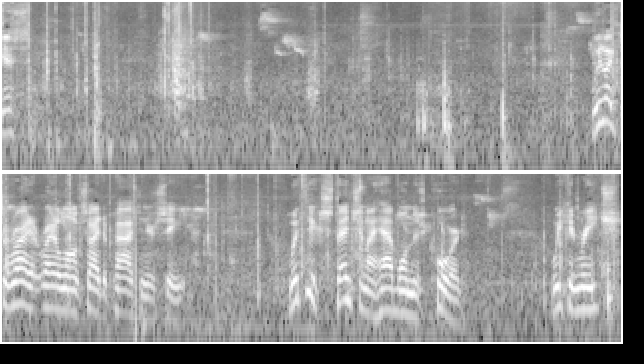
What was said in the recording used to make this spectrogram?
We'll this. We like to ride it right alongside the passenger seat. With the extension I have on this cord, we can reach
